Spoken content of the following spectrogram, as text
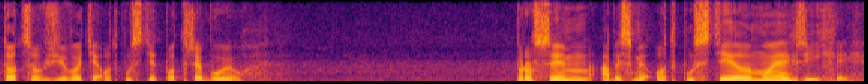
to, co v životě odpustit potřebuju. Prosím, abys mi odpustil moje hříchy.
